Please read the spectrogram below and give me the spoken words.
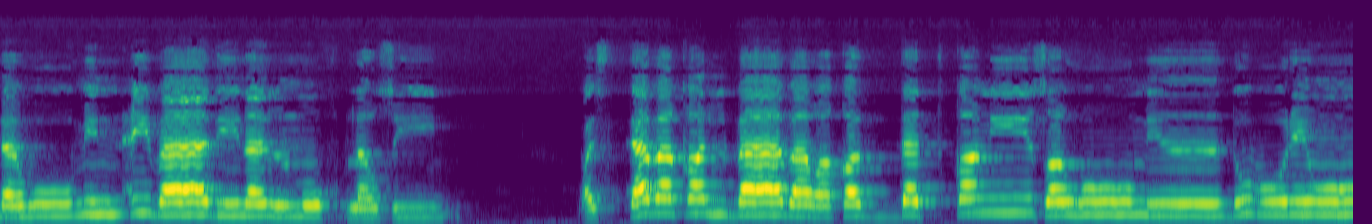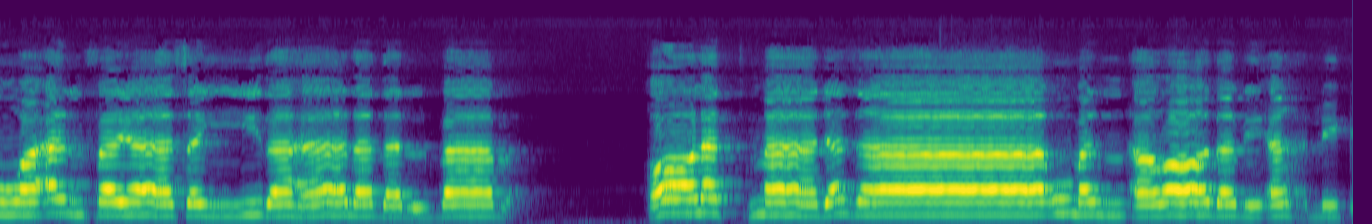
إنه من عبادنا المخلصين. واستبق الباب وقدت قميصه من دبر وألف يا سيدها لدى الباب. قالت ما جزاء من أراد بأهلك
